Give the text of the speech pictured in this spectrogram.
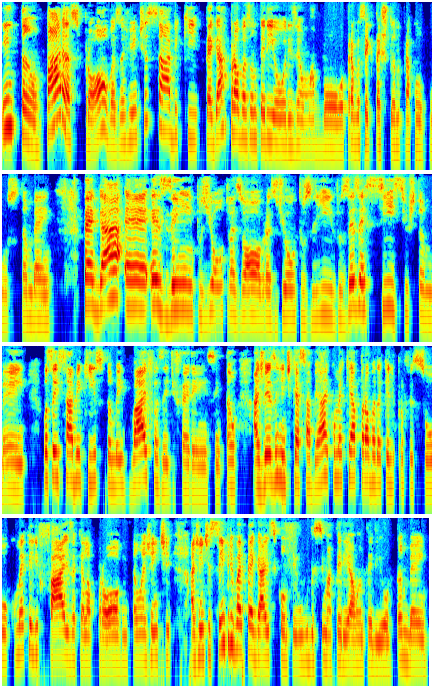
Então, para as provas, a gente sabe que pegar provas anteriores é uma boa, para você que está estudando para concurso também. Pegar é, exemplos de outras obras, de outros livros, exercícios também. Vocês sabem que isso também vai fazer diferença. Então, às vezes a gente quer saber ah, como é que é a prova daquele professor, como é que ele faz aquela prova. Então, a gente, a gente sempre vai pegar esse conteúdo, esse material anterior também.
